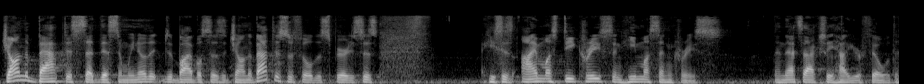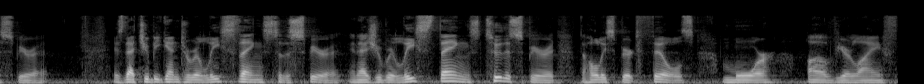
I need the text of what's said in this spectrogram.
John the Baptist said this, and we know that the Bible says that John the Baptist was filled with the Spirit. He says, he says, I must decrease and he must increase. And that's actually how you're filled with the Spirit is that you begin to release things to the Spirit. And as you release things to the Spirit, the Holy Spirit fills more of your life.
